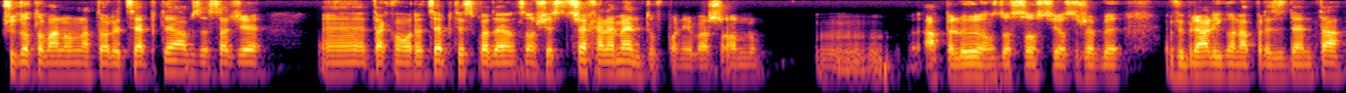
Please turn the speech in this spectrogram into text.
przygotowaną na to receptę, a w zasadzie e, taką receptę składającą się z trzech elementów, ponieważ on apelując do Socios, żeby wybrali go na prezydenta,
